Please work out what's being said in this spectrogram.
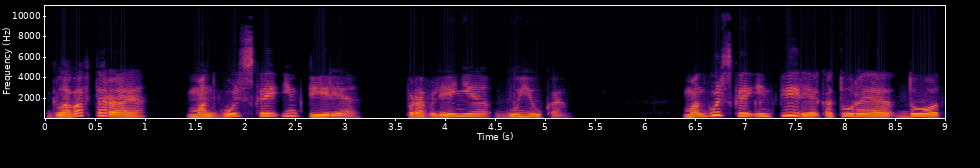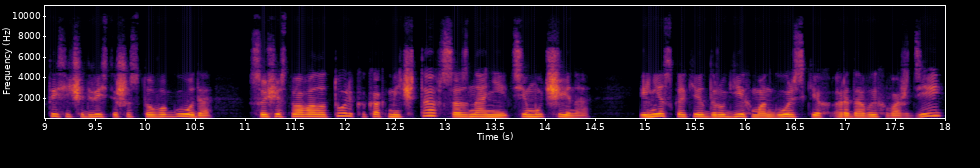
Глава вторая. Монгольская империя. Правление Гуюка. Монгольская империя, которая до 1206 года существовала только как мечта в сознании Тимучина и нескольких других монгольских родовых вождей,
